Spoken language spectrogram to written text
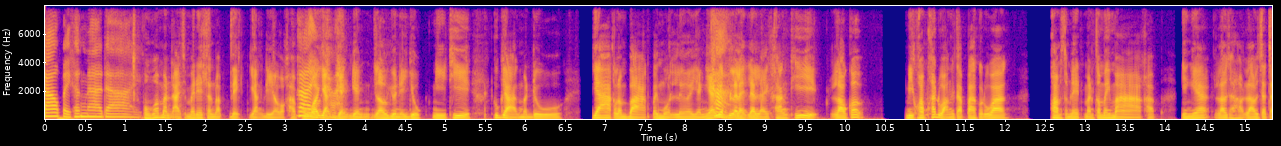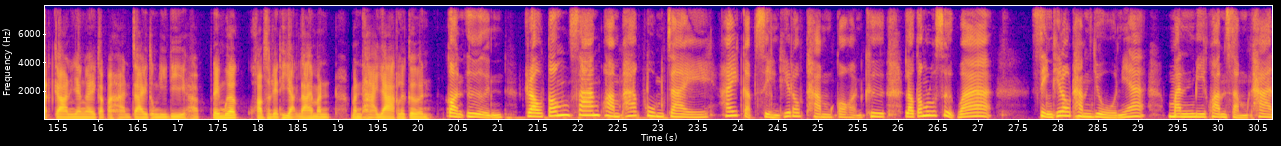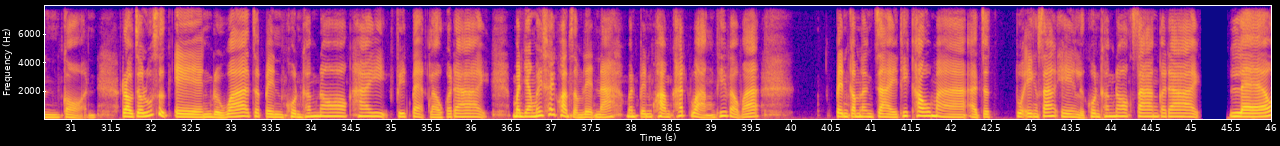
ก้าวไปข้างหน้าได้ ผมว่ามันอาจจะไม่ได้สำหรับเด็กอย่างเดียวอะครับใช่ผมว่าอย่างค่ะอย่างอย่างเราอยู่ในยุคนี้ที่ทุกอย่างมันดูยากลำบากไปหมดเลย อย่างเงี้ยค่ะหลายหลายหลายครั้งที่เราก็มีความคาดหวังแต่ปรากฏว่าความสำเร็จมันก็ไม่มาครับ อย่างเงี้ยเราจะเราจะจัดการยังไงกับอาหารใจตรงนี้ดีครับ ในเมื่อความสำเร็จที่อยากได้มันมันหายากเหลือเกิน ก่อนอื่น เราต้องสร้างความภาคภูมิใจให้กับสิ่งที่เราทำก่อน คือ เราต้องรู้สึกว่าสิ่งที่เราทำอยู่เนี่ยมันมีความสำคัญก่อน เราจะรู้สึกเองหรือว่าจะเป็นคนข้างนอกให้ฟีดแบ็กเราก็ได้ มันยังไม่ใช่ความสำเร็จนะ มันเป็นความคาดหวังที่แบบว่า เป็นกำลังใจที่เข้ามาอาจจะ ตัวเองสร้างเองหรือคนข้างนอกสร้างก็ได้ แล้ว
